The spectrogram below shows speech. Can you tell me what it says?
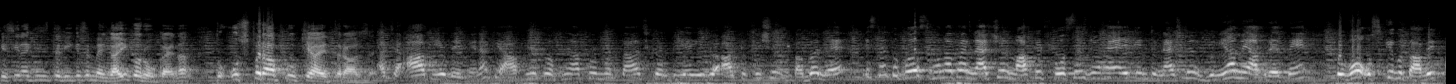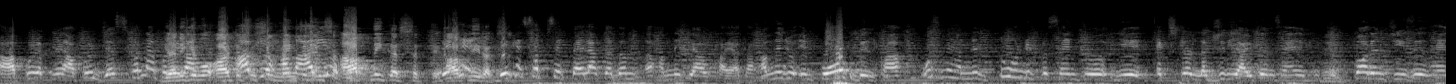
کسی نہ کسی طریقے سے مہنگائی کو روکا ہے نا تو اس پر آپ کو کیا اعتراض ہے اچھا آپ یہ دیکھیں نا کہ آپ نے تو اپنے آپ کو محتاج کر دیا یہ جو آرٹیفیشل ببل ہے اس میں تو بس ہونا تھا نیچرل مارکیٹ فورسز جو ہیں ایک انٹرنیشنل دنیا میں آپ رہتے ہیں تو وہ اس کے مطابق آپ کو اپنے آپ کو ایڈجسٹ کرنا پڑے گا۔ یعنی کہ وہ maintenance حکومت- آپ نہیں کر سکتے، آپ نہیں رکھ دیکھیں سب سے پہلا قدم ہم نے کیا اٹھایا تھا۔ ہم نے جو امپورٹ بل تھا اس میں ہم نے 200% جو یہ ایکسٹرا لگژری آئٹمز ہیں فورن چیزز ہیں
